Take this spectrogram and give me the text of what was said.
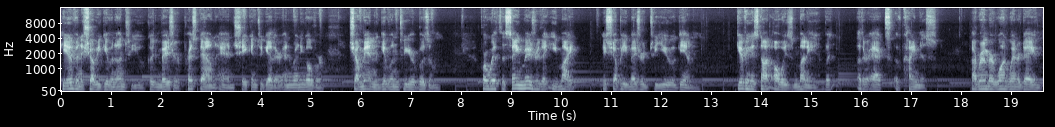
Give, and it shall be given unto you, good measure, pressed down and shaken together and running over, shall men give unto your bosom. For with the same measure that ye might, it shall be measured to you again. Giving is not always money, but other acts of kindness. I remember one winter day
